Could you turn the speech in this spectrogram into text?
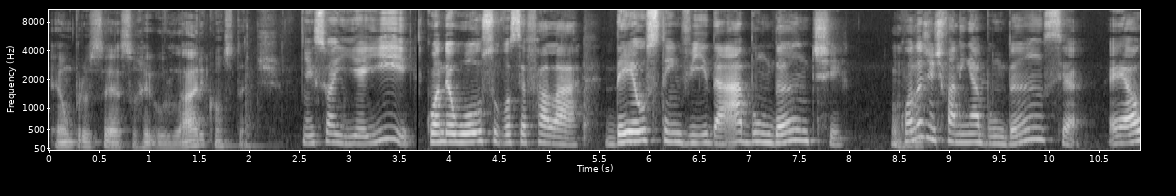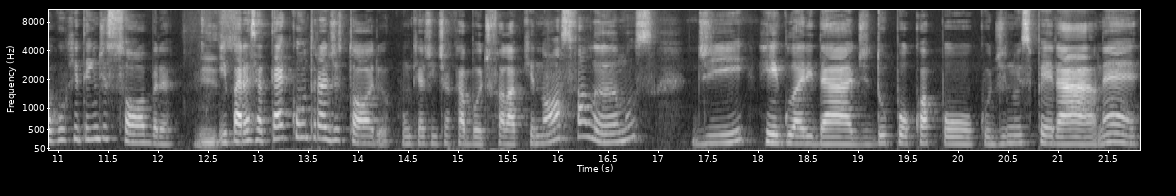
é um processo regular e constante. É isso aí. E aí, quando eu ouço você falar Deus tem vida abundante, uhum. quando a gente fala em abundância, É algo que tem de sobra. Isso. E parece até contraditório com o que a gente acabou de falar, porque nós falamos de regularidade, do pouco a pouco, de não esperar, né?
